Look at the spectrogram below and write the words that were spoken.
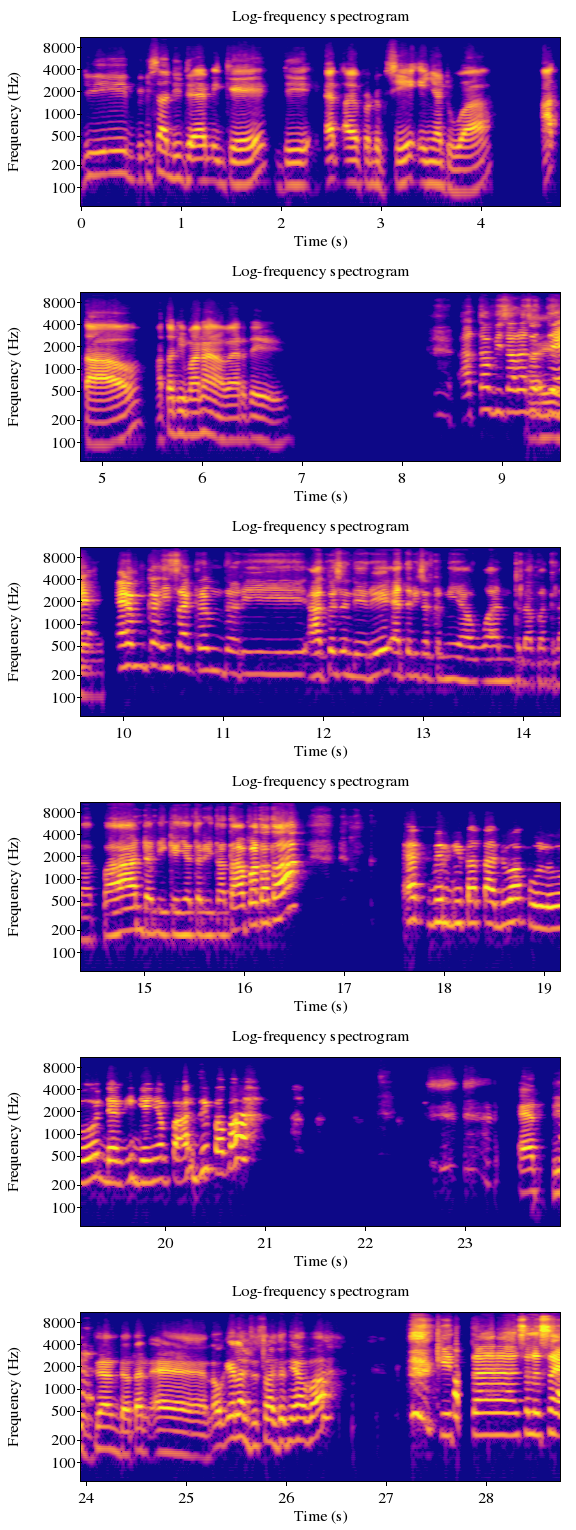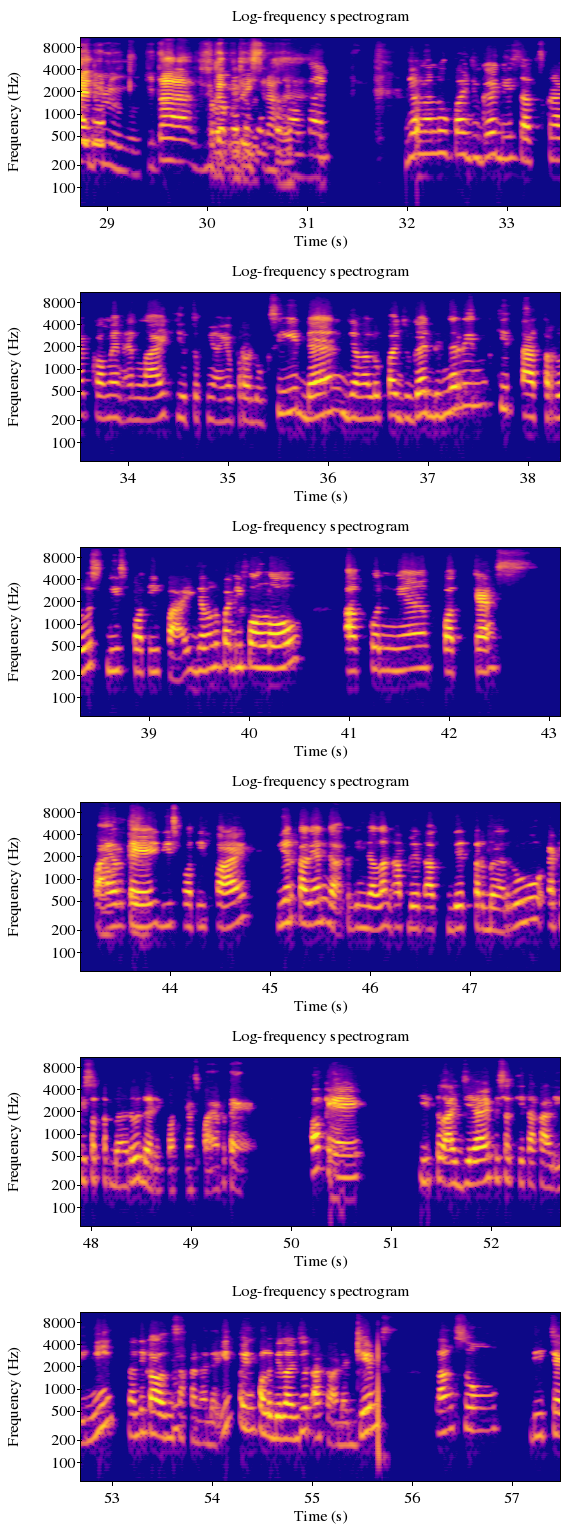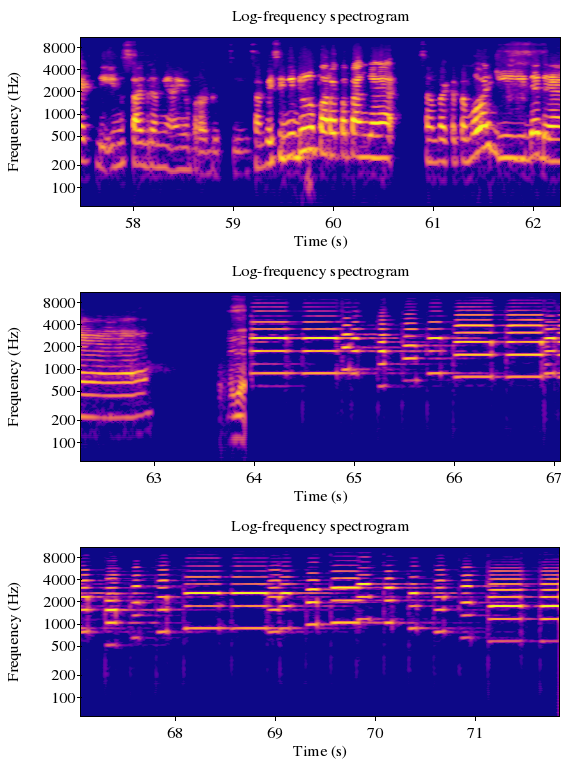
Di bisa di DM IG di @ayoproduksi i-nya 2 atau atau di mana WRT? Atau bisa langsung Ayo. DM ke Instagram dari aku sendiri @richardkurniawan88 dan IG-nya dari Tata apa Tata? At Birgitata20 dan IG-nya Pak Azif apa? At Didan N. Oke lanjut selanjutnya apa? Kita selesai dulu. Kita juga butuh istirahat. Jangan lupa juga di subscribe, comment, and like YouTube-nya Ayo Produksi. Dan jangan lupa juga dengerin kita terus di Spotify. Jangan lupa di follow akunnya podcast Pak RT di Spotify. Biar kalian nggak ketinggalan update-update terbaru, episode terbaru dari podcast Pak RT. Oke, itu aja episode kita kali ini. Nanti kalau misalkan ada info-info lebih lanjut atau ada games, langsung dicek di Instagramnya Ayo Produksi. Sampai sini dulu para tetangga. Sampai ketemu lagi. Dadah.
